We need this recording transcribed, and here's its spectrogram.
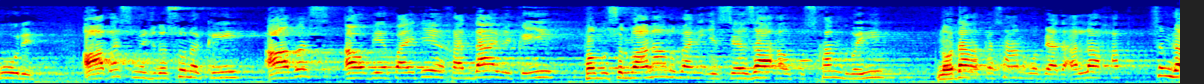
ګوري، عبث مجلسونه کوي، عبث او بې فایدې خنداوې کوي، په مسلمانانو باندې استهزا او پوسخند وهي، نو دغه کسان به بیا د الله حق څنګه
